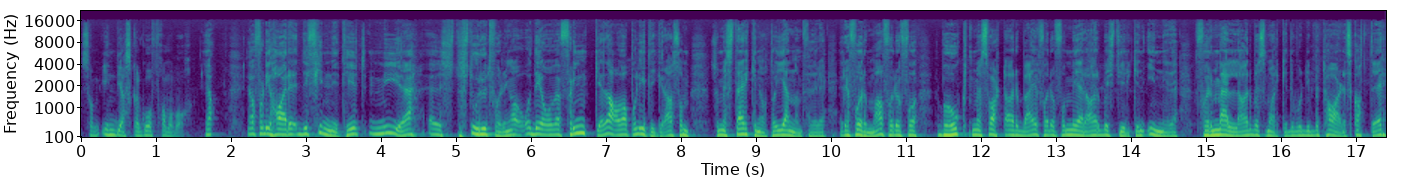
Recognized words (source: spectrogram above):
som, India skal gå framover. Ja. ja. for de har definitivt mye store utfordringer. Og det å være flinke da, av politikere som, som, er sterke nok til å gjennomføre reformer for å få bukt med svart arbeid, for å få mer av arbeidsstyrken inn i det formelle arbeidsmarkedet, hvor de betaler skatter,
